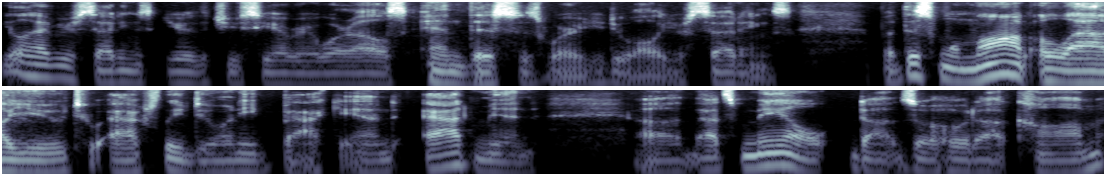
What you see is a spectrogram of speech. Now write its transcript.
you'll have your settings gear that you see everywhere else, and this is where you do all your settings. But this will not allow you to actually do any backend admin. Uh, that's mail.zoho.com.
